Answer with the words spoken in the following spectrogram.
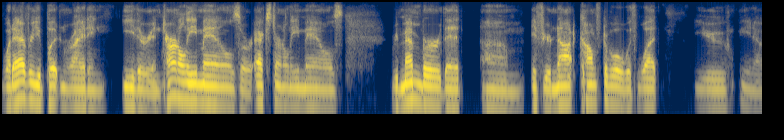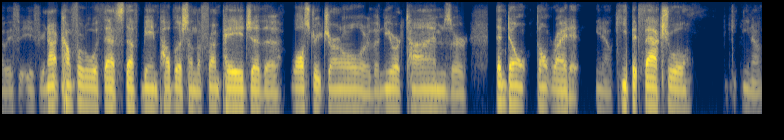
whatever you put in writing, either internal emails or external emails. Remember that um, if you're not comfortable with what you you know if, if you're not comfortable with that stuff being published on the front page of the wall street journal or the new york times or then don't don't write it you know keep it factual you know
